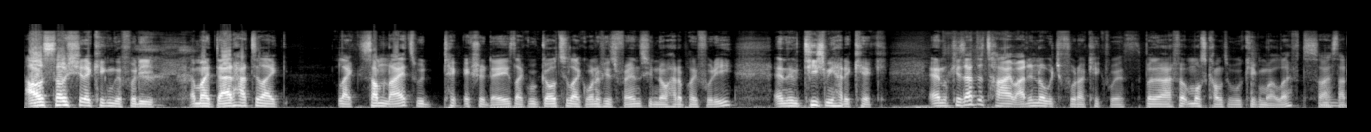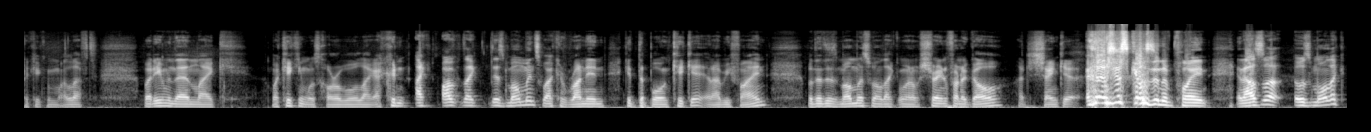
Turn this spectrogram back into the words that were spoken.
I was so shit at kicking the footy, and my dad had to like, like some nights would take extra days. Like we'd go to like one of his friends who know how to play footy, and they would teach me how to kick. And because at the time I didn't know which foot I kicked with, but then I felt most comfortable kicking my left, so I Mm. started kicking my left. But even then, like my kicking was horrible. Like I couldn't like I, like there's moments where I could run in, get the ball and kick it, and I'd be fine. But then there's moments where like when I'm straight in front of goal, I just shank it. it just goes in a point. And also it was more like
